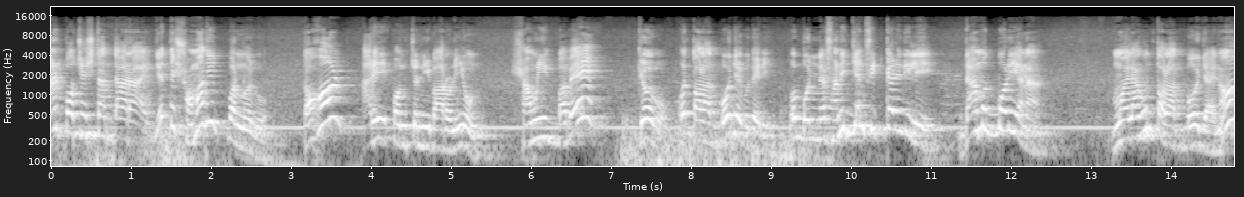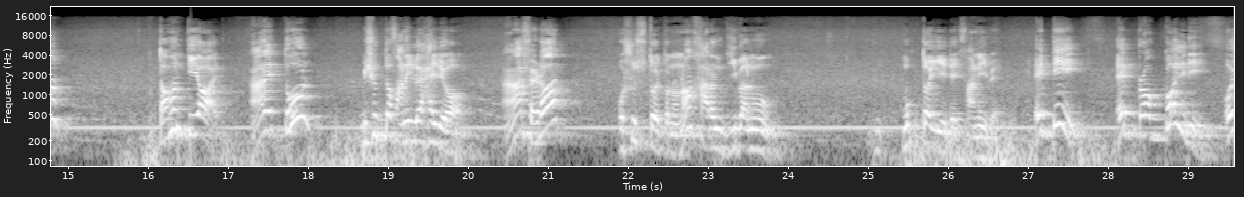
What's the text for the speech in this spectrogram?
আর প্রচেষ্টার দ্বারায় যেতে সমাধি উৎপন্ন হইব। তখন আর এই পঞ্চ নিবারণীয় সাময়িকভাবে কে হইব? ও তলাত বউ দেরি। ও বন্যার সান্নিধ্যেন ফিট করে দিলি। দামত বড়িয়া না। ময়লাগুন তলাত বই যায় ন? তখন কি হয়? আরে তোর বিশুদ্ধ পানি লৈ খাইলিও আর ফেরত অসুস্থ হইতো না? কারণ জীবাণু মুক্ত ইয়ে দেয় ফানিবে এটি এই প্রজ্ঞল দি ওই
